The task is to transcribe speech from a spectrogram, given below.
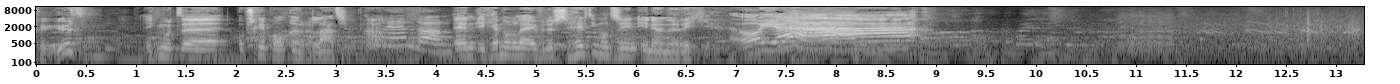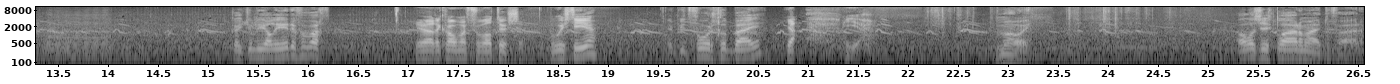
Gehuurd. Ik moet eh, op Schiphol een relatie ophalen. Hem dan. En ik heb nog wel even, dus heeft iemand zin in een ritje? Oh ja! Ik had jullie al eerder verwacht. Ja, daar kwam even wat tussen. Hoe is het hier? Heb je het voorschot bij je? Ja, hier. Mooi. Alles is klaar om uit te varen.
